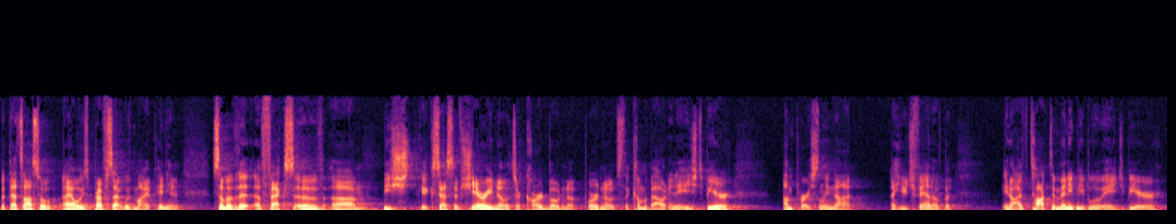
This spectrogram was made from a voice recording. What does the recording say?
But that's also I always preface that with my opinion some of the effects of um, these excessive sherry notes or cardboard notes that come about in aged beer, I'm personally not a huge fan of. But you know, I've talked to many people who age beer.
